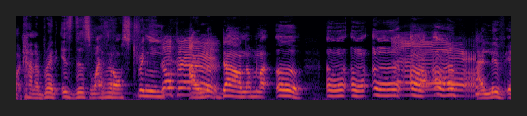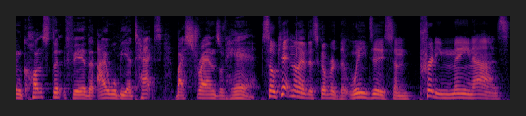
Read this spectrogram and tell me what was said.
What kind of bread is this? Why is it all stringy? Stop it! I look down. I'm like, uh. Uh, uh, uh, uh, uh. I live in constant fear that I will be attacked by strands of hair. So Kit and I have discovered that we do some pretty mean as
